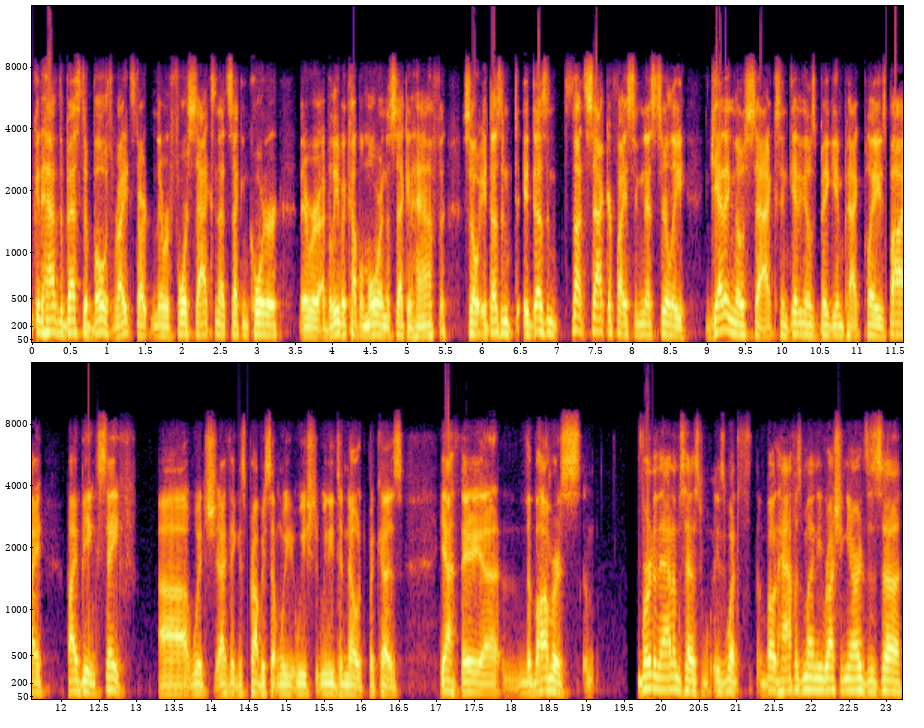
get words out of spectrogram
can have the best of both, right? Start there were four sacks in that second quarter. There were, I believe, a couple more in the second half. So it doesn't it doesn't it's not sacrificing necessarily getting those sacks and getting those big impact plays by by being safe, uh, which I think is probably something we we we need to note because yeah, they uh, the Bombers Vernon Adams has is what about half as many rushing yards as uh,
